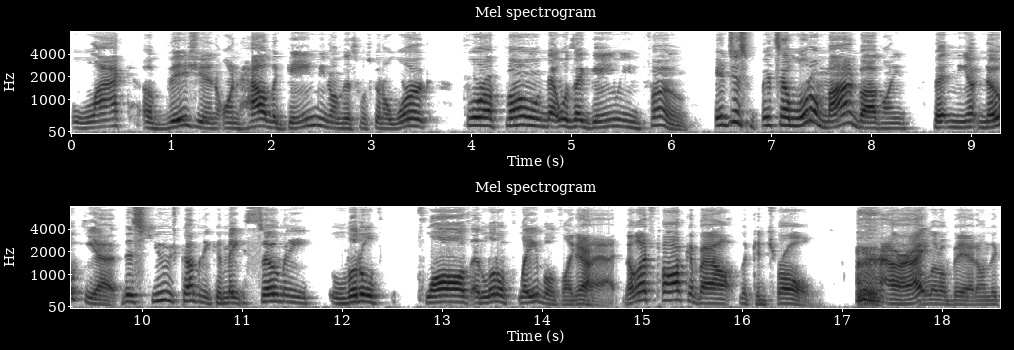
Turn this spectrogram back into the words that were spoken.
lack of vision on how the gaming on this was going to work for a phone that was a gaming phone. It just it's a little mind-boggling that Nokia, this huge company, could make so many little flaws and little flables like Yeah. that. Now let's talk about the controls All right. a little bit on the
